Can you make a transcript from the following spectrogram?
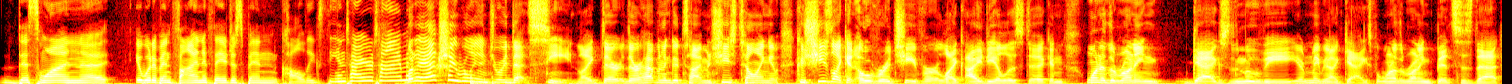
this one, uh, it would have been fine if they had just been colleagues the entire time. But I actually really enjoyed that scene. Like they're they're having a good time, and she's telling him because she's like an overachiever, like idealistic, and one of the running gags of the movie, maybe not gags, but one of the running bits is that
